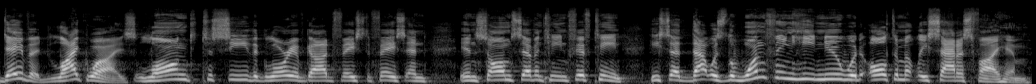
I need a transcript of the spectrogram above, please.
David likewise longed to see the glory of God face to face. And in Psalm 17 15, he said that was the one thing he knew would ultimately satisfy him.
